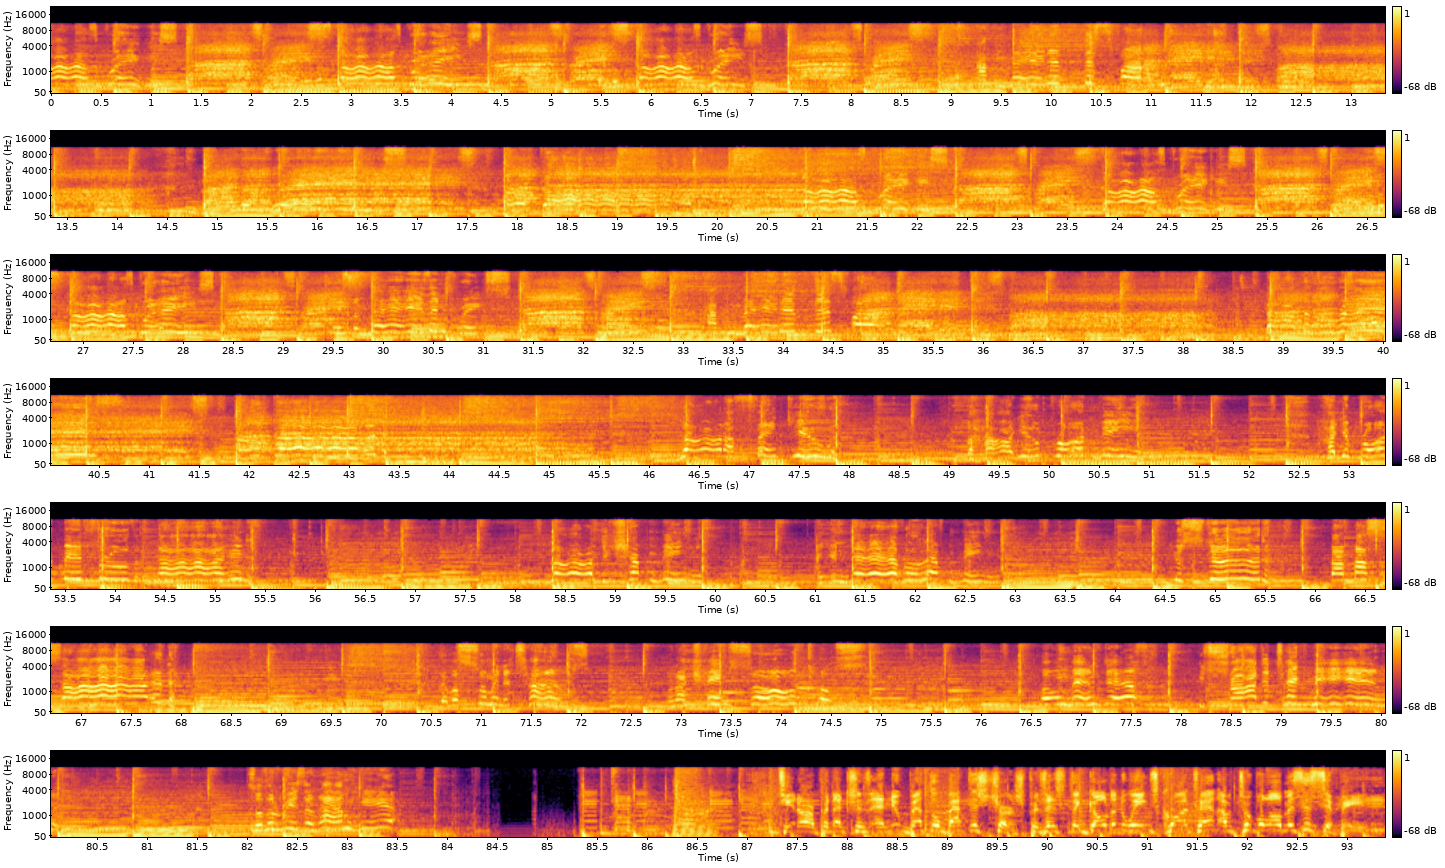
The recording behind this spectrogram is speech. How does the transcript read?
came so close. Oh man, death, he tried to take me in. So the reason I'm here. TNR Productions and New Bethel Baptist Church presents the Golden Wings Quartet of Tupelo, Mississippi.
